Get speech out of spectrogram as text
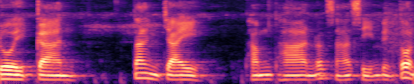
โดยการตั้งใจทำทานรักษาศีลเป็นต้น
